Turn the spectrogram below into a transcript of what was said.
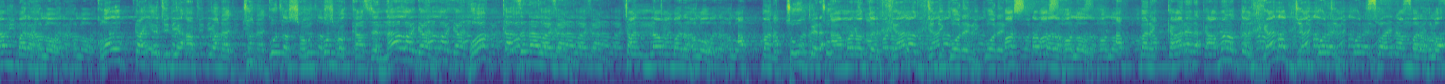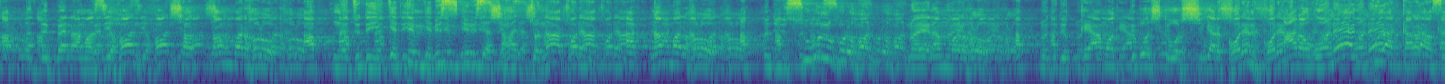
নাম্বার হলো কল্পটাকে যদি আপনারা যোগ্যতা সম্পন্ন কাজে না লাগান হক কাজে না লাগান। চার নাম্বার হলো আপনার চৌকের আমানতের খেয়ালত যদি করেন। পাঁচ নাম্বার হলো আপনার কানের আমানতের খেয়ালত যদি করেন। ছয় নাম্বার হলো আপনি যদি বেনামাজি হন, সাত নাম্বার হলো আপনি যদি এতিম মিসকিনকে সাহায্য না করেন, আট নাম্বার হলো আপনি যদি সুগুল গুরু হন, নয় নাম্বার হলো আপনি যদি কিয়ামত দিবসকে অস্বীকার করেন, আরও অনেকগুলা কারণ আছে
